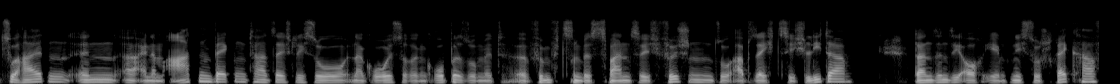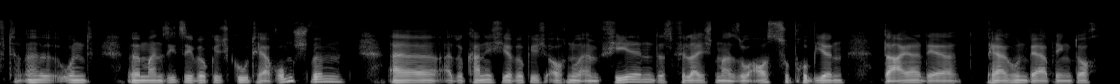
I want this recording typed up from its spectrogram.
zu halten in äh, einem Artenbecken tatsächlich so in einer größeren Gruppe, so mit äh, 15 bis 20 Fischen, so ab 60 Liter dann sind sie auch eben nicht so schreckhaft äh, und äh, man sieht sie wirklich gut herumschwimmen. Äh, also kann ich hier wirklich auch nur empfehlen, das vielleicht mal so auszuprobieren, da ja der Perlhuhnbärbling doch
